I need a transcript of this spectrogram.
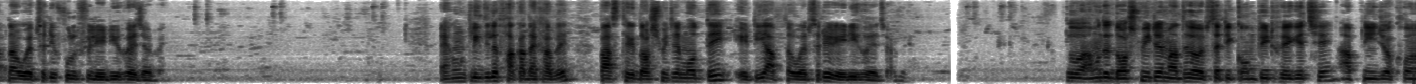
আপনার ওয়েবসাইটটি ফুলফিল, রেডি হয়ে যাবে। এখন ক্লিক দিলে ফাঁকা দেখাবে। পাঁচ থেকে দশ মিনিটের মধ্যেই এটি আপনার ওয়েবসাইটে রেডি হয়ে যাবে। তো আমাদের দশ মিনিটের মাধ্যমে ওয়েবসাইটটি কমপ্লিট হয়ে গেছে। আপনি যখন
